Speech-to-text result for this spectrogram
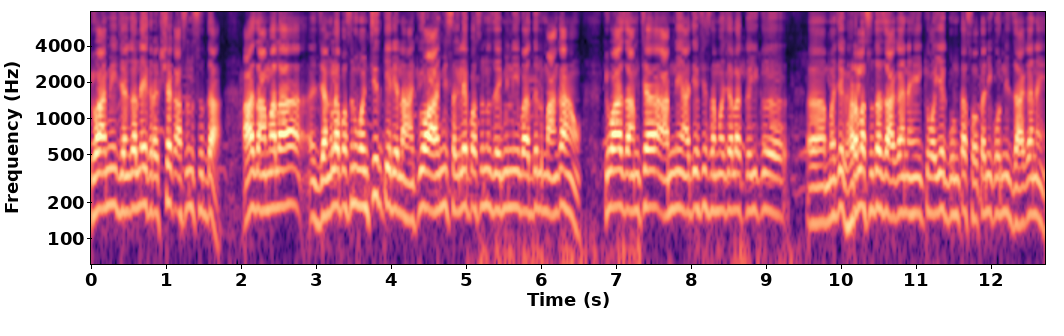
किंवा आम्ही जंगलना एक रक्षक असूनसुद्धा आज आम्हाला जंगलापासून वंचित केलेला हा किंवा आम्ही सगळ्यापासून जमिनीबद्दल मागा आहोत किंवा आज आमच्या आम्ही आदिवासी समाजाला काही म्हणजे घराला सुद्धा जागा नाही किंवा एक गुंठा स्वतःनी कोणी जागा नाही.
